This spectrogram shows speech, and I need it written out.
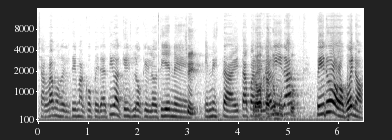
charlamos del tema cooperativa, que es lo que lo tiene Sí. en esta etapa de la vida. mucho. Pero bueno,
